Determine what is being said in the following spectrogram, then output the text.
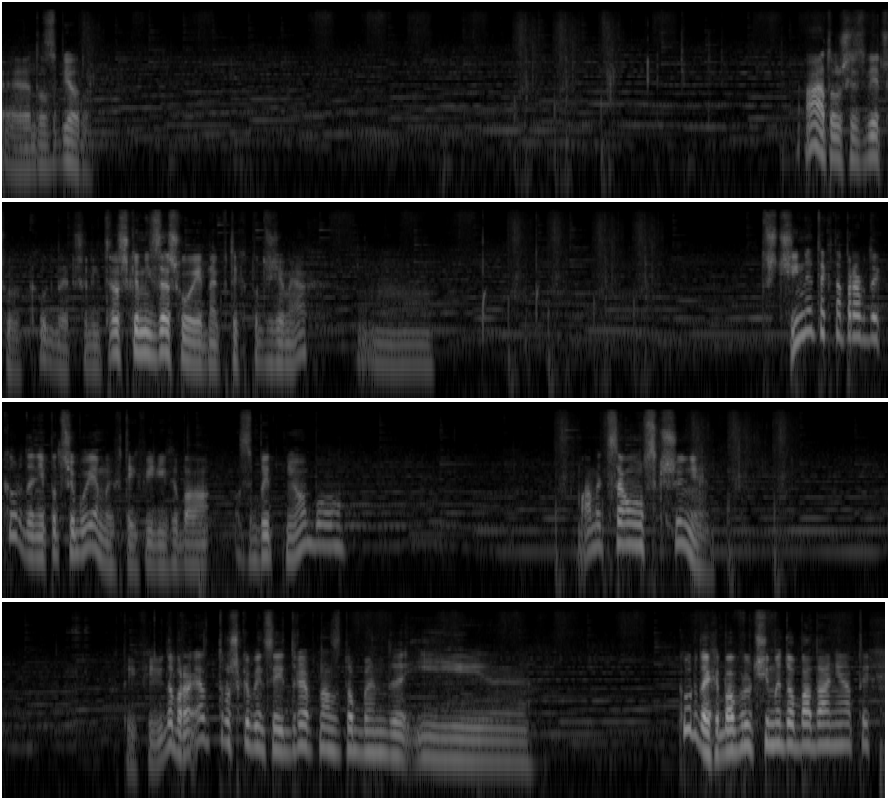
e, do zbioru. A, to już jest wieczór, kurde, czyli troszkę mi zeszło jednak w tych podziemiach. Mm. Trzciny tak naprawdę, kurde, nie potrzebujemy w tej chwili chyba zbytnio, bo mamy całą skrzynię. W tej chwili. Dobra, ja troszkę więcej drewna zdobędę i... Kurde, chyba wrócimy do badania tych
